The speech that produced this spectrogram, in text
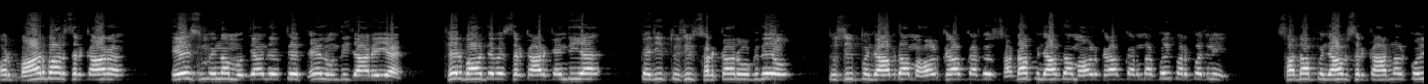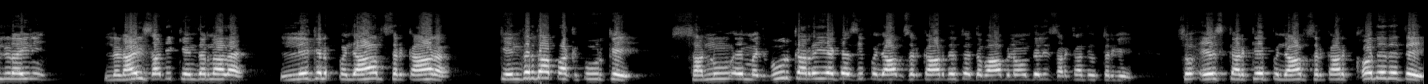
ਔਰ ਬਾਰ-ਬਾਰ ਸਰਕਾਰ ਇਸ ਇਹਨਾਂ ਮੁੱਦਿਆਂ ਦੇ ਉੱਤੇ ਫੇਲ ਹੁੰਦੀ ਜਾ ਰਹੀ ਹੈ। ਫਿਰ ਬਾਅਦ ਦੇ ਵਿੱਚ ਸਰਕਾਰ ਕਹਿੰਦੀ ਹੈ ਕਿ ਜੀ ਤੁਸੀਂ ਸੜਕਾਂ ਰੋਕਦੇ ਹੋ, ਤੁਸੀਂ ਪੰਜਾਬ ਦਾ ਮਾਹੌਲ ਖਰਾਬ ਕਰਦੇ ਹੋ। ਸਾਡਾ ਪੰਜਾਬ ਦਾ ਮਾਹੌਲ ਖਰਾਬ ਕਰਨ ਦਾ ਕੋਈ ਪਰਪਸ ਨਹੀਂ। ਸਾਡਾ ਪੰਜਾਬ ਸਰਕਾਰ ਨਾਲ ਕੋਈ ਲੜਾਈ ਨਹੀਂ। ਲੜਾਈ ਸਾਡੀ ਕੇਂਦਰ ਨਾਲ ਹੈ। ਲੇਕਿਨ ਪੰਜਾਬ ਸਰਕਾਰ ਕੇਂਦਰ ਦਾ ਪੱਖ ਪੂਰ ਕੇ ਸਾਨੂੰ ਇਹ ਮਜਬੂਰ ਕਰ ਰਹੀ ਹੈ ਕਿ ਅਸੀਂ ਪੰਜਾਬ ਸਰਕਾਰ ਦੇ ਉੱਤੇ ਦਬਾਅ ਬਣਾਉਣ ਦੇ ਲਈ ਸੜਕਾਂ ਤੇ ਉਤਰੀਏ। ਸੋ ਇਸ ਕਰਕੇ ਪੰਜਾਬ ਸਰਕਾਰ ਖੁਦ ਇਹਦੇ ਤੇ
